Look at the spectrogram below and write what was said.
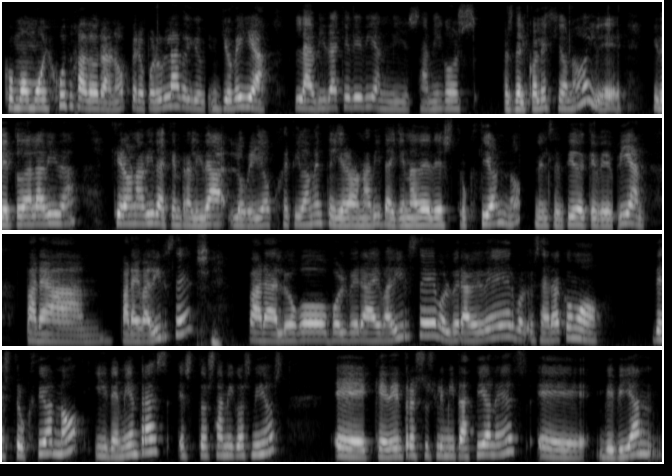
como muy juzgadora, ¿no? Pero por un lado yo, yo veía la vida que vivían mis amigos pues del colegio, ¿no? Y de, y de toda la vida, que era una vida que en realidad lo veía objetivamente y era una vida llena de destrucción, ¿no? En el sentido de que bebían para, para evadirse, para luego volver a evadirse, volver a beber, o sea, era como destrucción, ¿no? Y de mientras, estos amigos míos, eh, que dentro de sus limitaciones eh, vivían,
